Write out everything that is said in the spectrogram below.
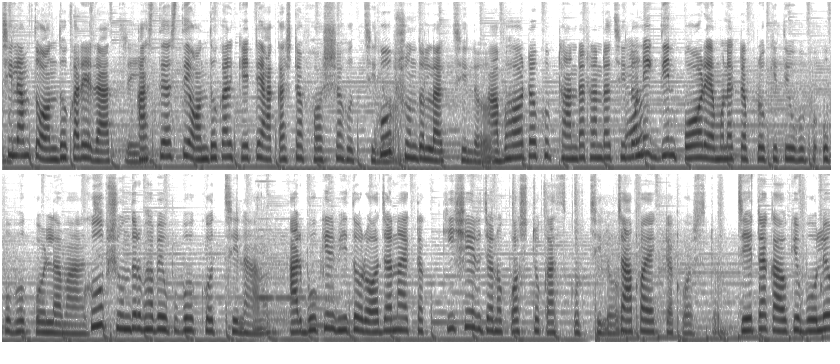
ছিলাম তো অন্ধকারের রাত্রে। আস্তে আস্তে অন্ধকার কেটে আকাশটা ফর্সা হচ্ছিল। খুব সুন্দর লাগছিল। আবহাওয়াটা খুব ঠান্ডা ঠান্ডা ছিল। অনেক দিন পর এমন একটা প্রকৃতি উপ- উপভোগ করলাম আজ। খুব সুন্দরভাবে উপভোগ করছিলাম। আর বুকের ভিতর অজানা একটা কিসের যেন কষ্ট কাজ করছিল। চাপা একটা কষ্ট। যেটা কাউকে বলেও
